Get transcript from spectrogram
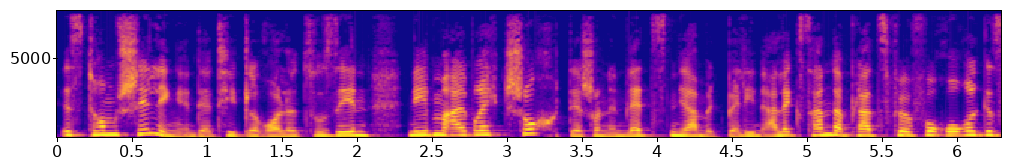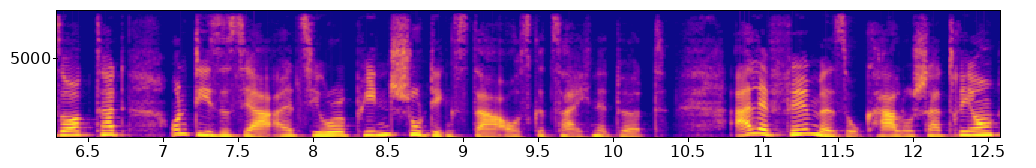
ist Tom Schilling in der Titelrolle zu sehen, neben Albrecht Schuch, der schon im letzten Jahr mit Berlin Alexanderplatz für Furore gesorgt hat und dieses Jahr als European Shooting Star ausgezeichnet wird. Alle Filme, so Carlo Chatrion,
